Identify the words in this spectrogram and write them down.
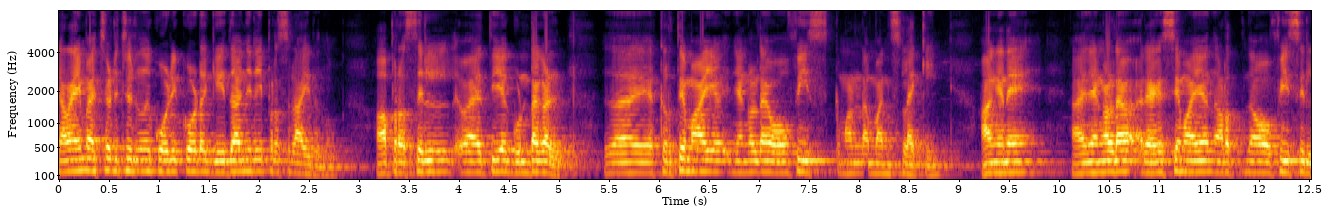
ക്രൈം അച്ചടിച്ചിരുന്നത് കോഴിക്കോട് ഗീതാഞ്ജലി പ്രസ്സിലായിരുന്നു. ആ പ്രസ്സിൽ എത്തിയ ഗുണ്ടകൾ കൃത്യമായി ഞങ്ങളുടെ ഓഫീസ് മനസ്സിലാക്കി. അങ്ങനെ ഞങ്ങളുടെ രഹസ്യമായ നടത്തുന്ന ഓഫീസിൽ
